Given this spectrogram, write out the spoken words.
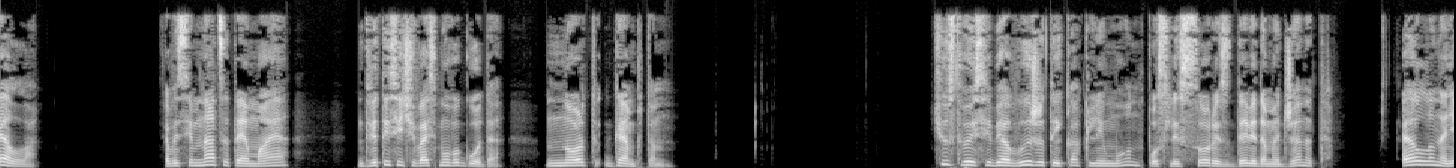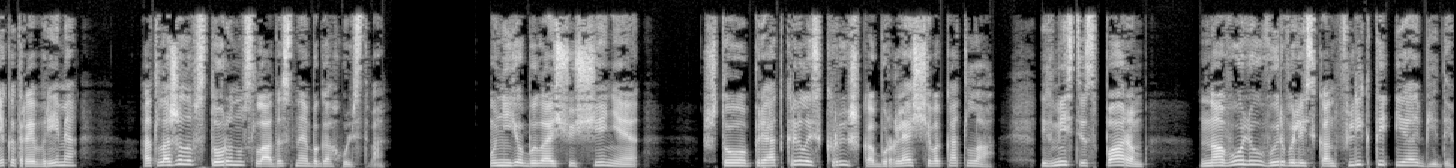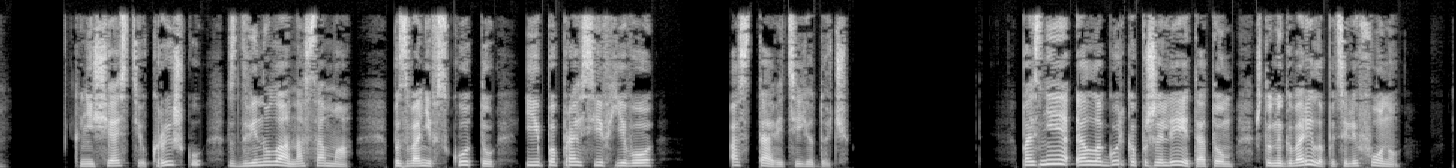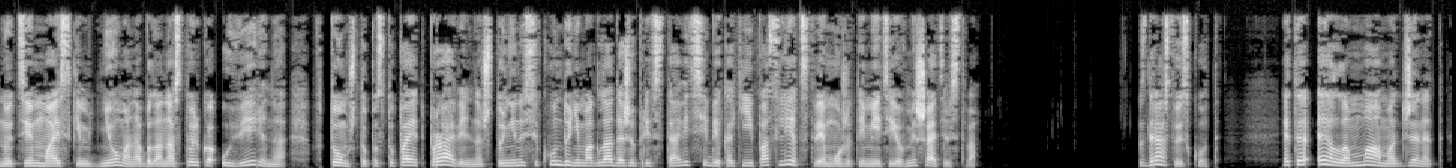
Элла. 18 мая 2008 года. Нортгемптон. Чувствуя себя выжатой, как лимон, после ссоры с Дэвидом и Дженнет, Элла на некоторое время отложила в сторону сладостное богохульство. У нее было ощущение, что приоткрылась крышка бурлящего котла, и вместе с паром на волю вырвались конфликты и обиды. К несчастью, крышку сдвинула она сама, позвонив Скотту и попросив его оставить ее дочь. Позднее Элла горько пожалеет о том, что наговорила по телефону, но тем майским днем она была настолько уверена в том, что поступает правильно, что ни на секунду не могла даже представить себе, какие последствия может иметь ее вмешательство. «Здравствуй, Скотт. Это Элла, мама Дженнет.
